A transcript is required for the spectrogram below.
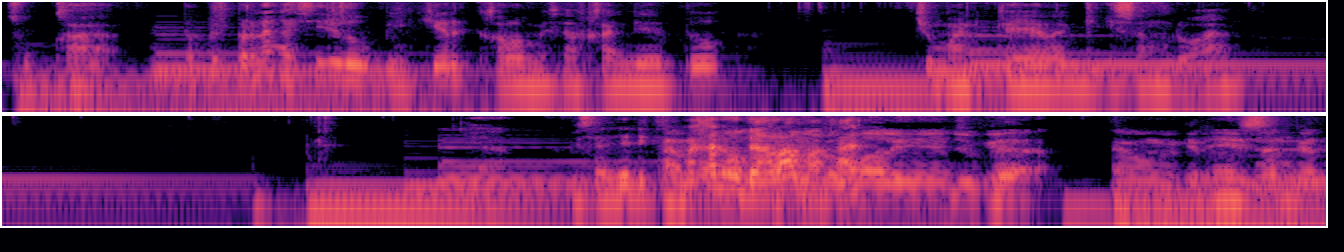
suka tapi pernah gak sih lu mikir kalau misalkan dia tuh cuman kayak lagi iseng doang ya bisa jadi karena kan udah lama kan Kembalinya juga emang mikirnya iseng kan.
